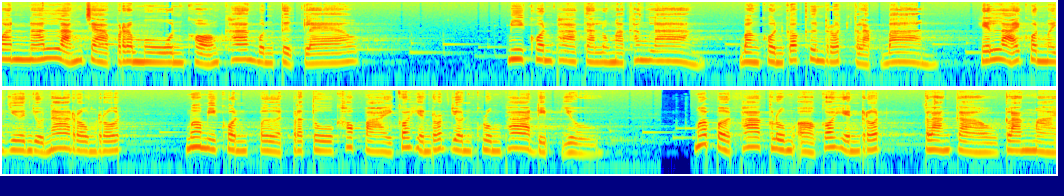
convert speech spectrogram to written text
วันนั้นหลังจากประมูลของข้างบนตึกแล้ว มีคนพากันลงมาข้างล่าง บางคนก็ขึ้นรถกลับบ้าน เห็นหลายคนมายืนอยู่หน้าโรงรถ เมื่อมีคนเปิดประตูเข้าไปก็เห็นรถยนต์คลุมผ้าดิบอยู่ เมื่อเปิดผ้าคลุมออกก็เห็นรถ กลางเก่า กลางใหม่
